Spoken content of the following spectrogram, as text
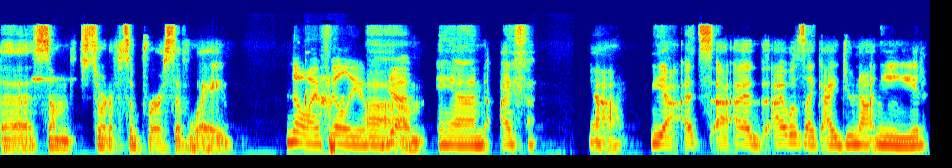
uh, some sort of subversive way. No, I feel you. yeah. Um, and I, f- yeah, yeah, it's, I, I I was like, I do not need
